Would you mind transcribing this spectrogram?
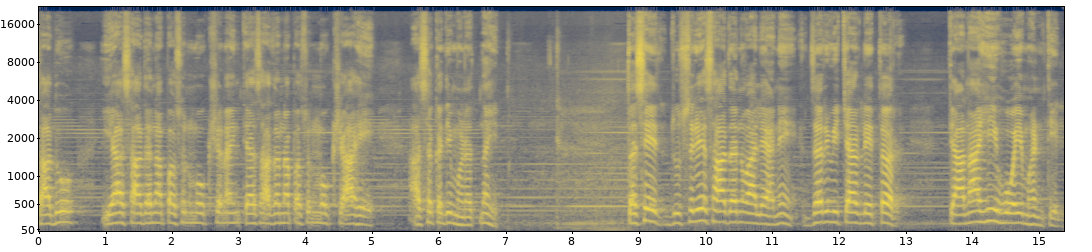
साधू या साधनापासून मोक्ष नाही त्या साधनापासून मोक्ष आहे असं कधी म्हणत नाहीत. तसेच दुसरे साधनवाल्याने जर विचारले तर त्यांनाही होय म्हणतील.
